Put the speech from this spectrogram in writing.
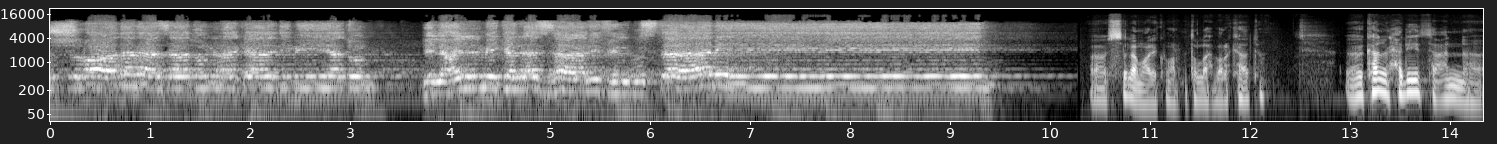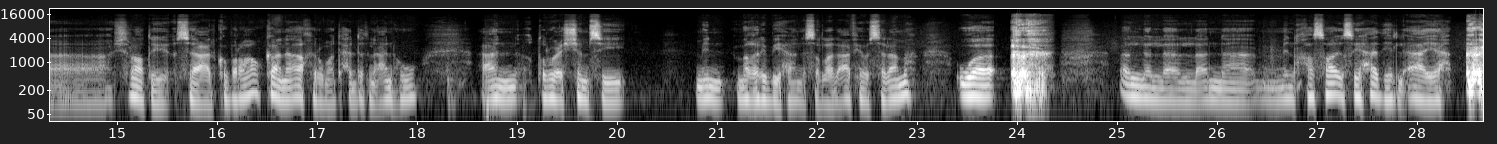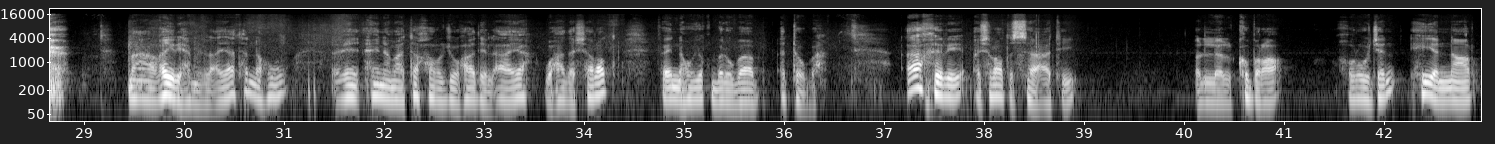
بشرى لنا زاد أكاديمية للعلم كالأزهار في البستان. السلام عليكم ورحمة الله وبركاته. آه، كان الحديث عن آه، أشراط الساعة الكبرى وكان آخر ما تحدثنا عنه عن طلوع الشمس من مغربها. نسأل الله العافية والسلامة. و أن من خصائص هذه الآية مع غيرها من الآيات أنه حينما تخرج هذه الآية وهذا شرط فإنه يقبل باب التوبة آخر أشراط الساعة الكبرى خروجا هي النار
